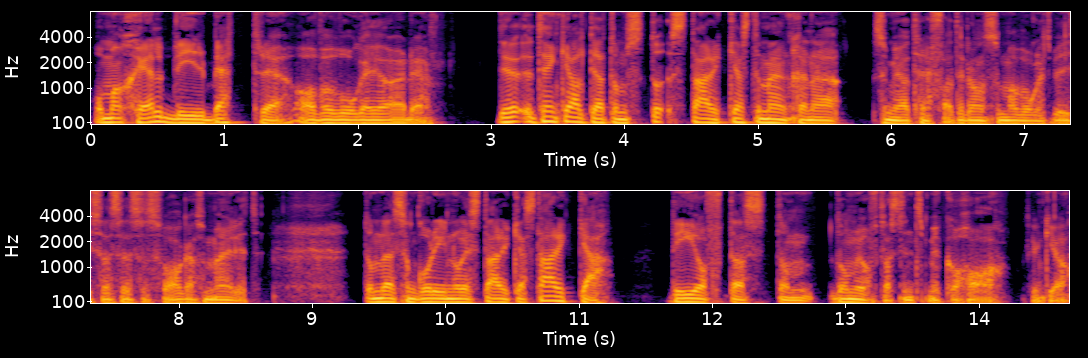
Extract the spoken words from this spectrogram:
Och man själv blir bättre av att våga göra det. jag tänker alltid att de st- starkaste människorna som jag har träffat är de som har vågat visa sig så svaga som möjligt. De där som går in och är starka, starka, det är oftast, de, de är oftast inte så mycket att ha, tycker jag.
